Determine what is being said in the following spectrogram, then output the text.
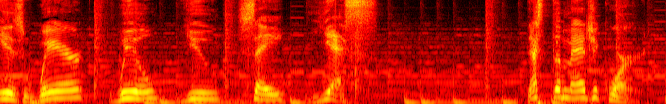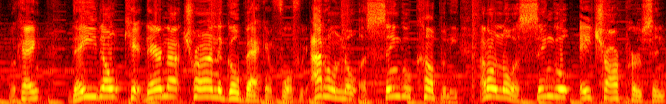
is where will you say yes? That's the magic word okay they don't care they're not trying to go back and forth i don't know a single company i don't know a single hr person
